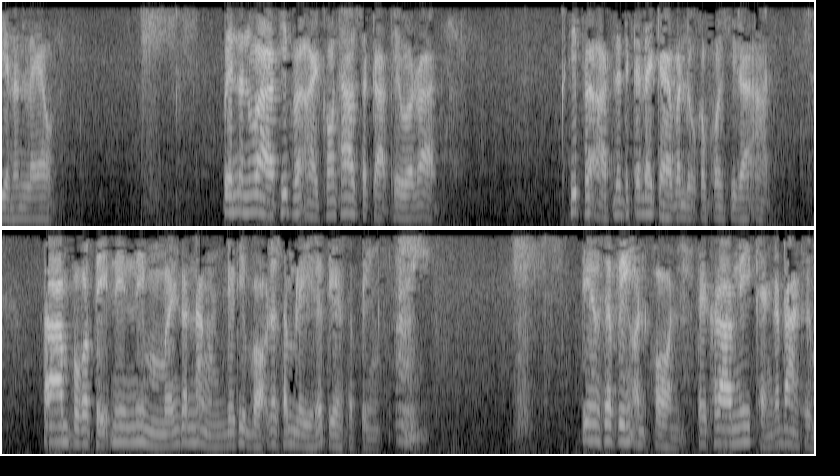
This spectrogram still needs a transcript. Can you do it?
อย่างนั้นแล้ว เป็นอันว่าที่พระอายของท้าวสกะเทวราชที่พระอาจได้ก็ได้แก่บรรดุกับพลศิลาอาจ ตามปกตินี่นิ่มเหมือนกับนั่งอยู่ที่เบาะและสำลีหรือเตียงสปริง เตียงสปริงอ่อนๆ แต่คราวนี้แข็งกระด้างขึ้น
